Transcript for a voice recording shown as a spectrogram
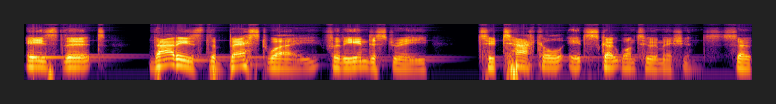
is that that is the best way for the industry to tackle its scope one two emissions. So,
